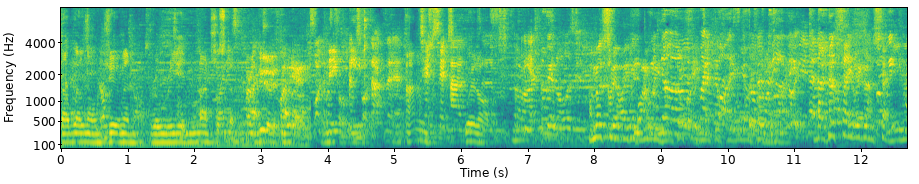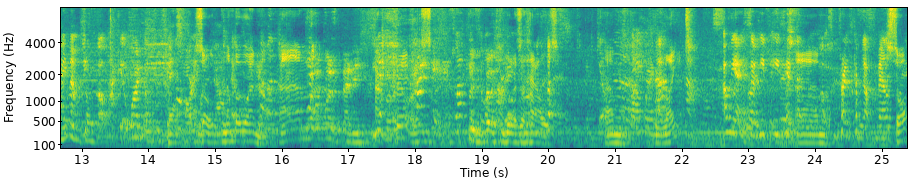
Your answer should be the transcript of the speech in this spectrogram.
that well-known German brewery in Manchester. That there. And we're off. Yeah, we're going on holiday. I must admit, I didn't No, my god, it's still going No, just say we're going to send you came out, we've got a packet of wine bottles from So number one, um, It's lucky it's all well as a hell's. Um, light, Oh yeah, so he, he said that we've got some friends coming up from Elsewhere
